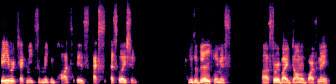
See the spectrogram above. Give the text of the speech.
favorite techniques of making plot is ex escalation. There's a very famous uh, story by Donald Barthelme.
